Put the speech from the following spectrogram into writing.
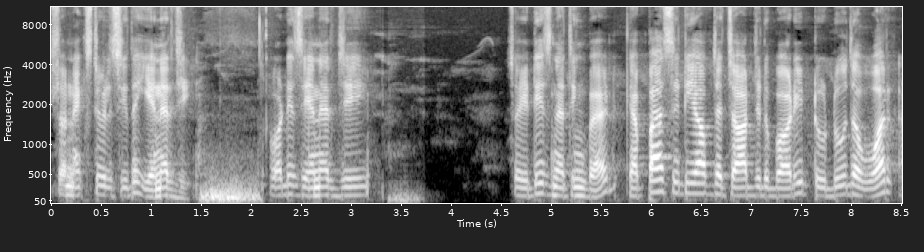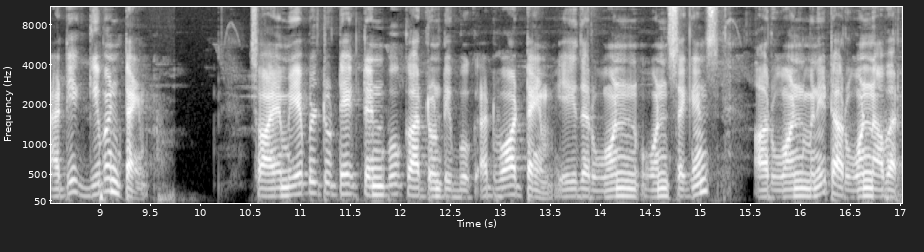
So next we'll see the energy. What is energy? So it is nothing but capacity of the charged body to do the work at a given time. So i am able to take 10 book or 20 book at what time? Either one one seconds or one minute or one hour.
